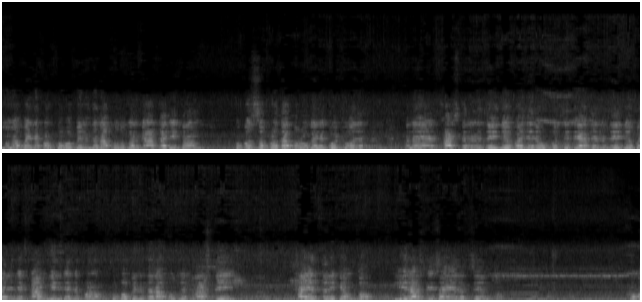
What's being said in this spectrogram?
મુનાભાઈને પણ ખૂબ અભિનંદન આપું છું, કારણ કે આ કાર્યક્રમ ખૂબ જ સફળતાપૂર્વક એને ગોઠવો છે. અને ખાસ કરીને જયદેવભાઈ જ્યારે ઉપસ્થિત રહ્યા છે, અને જયદેવભાઈની જે કામગીરી છે, એને પણ ખૂબ અભિનંદન આપું છું રાષ્ટ્રીય શાયર તરીકે એમ તો, એ રાષ્ટ્રીય શાયર જ છે એમ તો. ખૂબ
